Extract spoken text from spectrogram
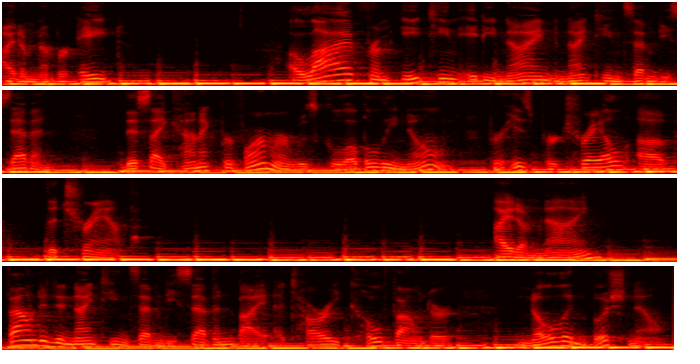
Item number 8. Alive from 1889 to 1977, this iconic performer was globally known for his portrayal of the Tramp. Item 9. Founded in 1977 by Atari co founder Nolan Bushnell,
